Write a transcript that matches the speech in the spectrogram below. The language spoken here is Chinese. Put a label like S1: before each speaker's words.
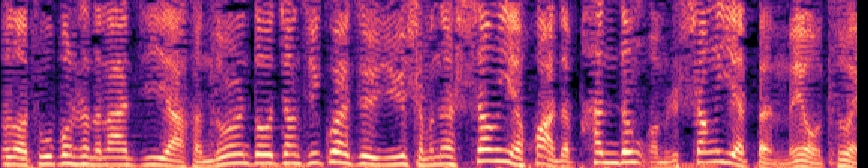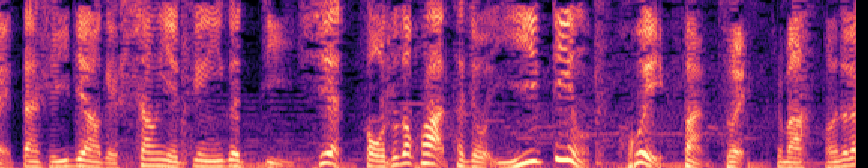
S1: 说到珠峰上的垃圾啊，很多人都将其怪罪于什么呢？商业化的攀登。我们是商业本没有罪，但是一定要给商业定一个底线，否则的话，他就一定会犯罪，是吧？我们再来。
